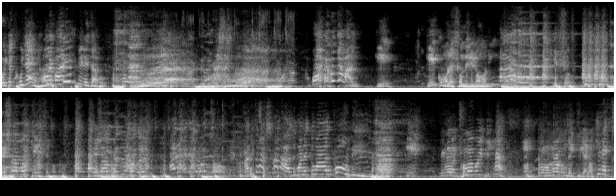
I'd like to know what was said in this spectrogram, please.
ওইটা খুঁজে আমি বাড়ি ফিরে যাব। কে? কে কোমলের সুন্দরী রমণী? এসো এসো বলছে এসো। এসব ভেতরে ঢোকে আরে এটা কি বলছো? আমি তোমার সাজ মানে তোমার বৌদি। কি? তুমি আমার ঝুমা বই হ্যাঁ। তোমার অন্যরকম দেখছি কেন? কি দেখছ?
